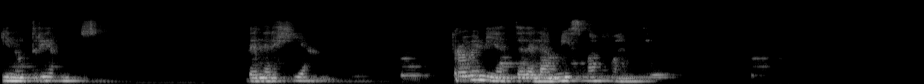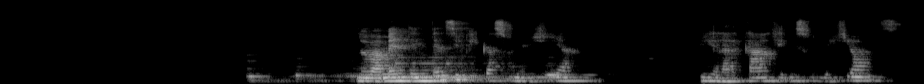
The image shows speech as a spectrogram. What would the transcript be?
y nutrirnos de energía proveniente de la misma fuente. Nuevamente intensifica su energía y el arcángel y sus legiones.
